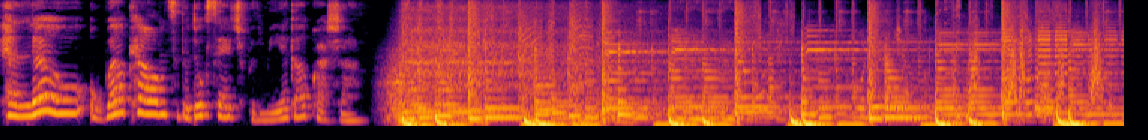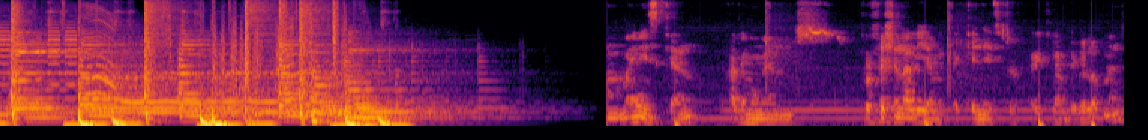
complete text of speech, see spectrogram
Hello, welcome to the Dosage with me, a. My name is Ken. At the moment, professionally, I'm at the Kenya Institute of Curriculum Development.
